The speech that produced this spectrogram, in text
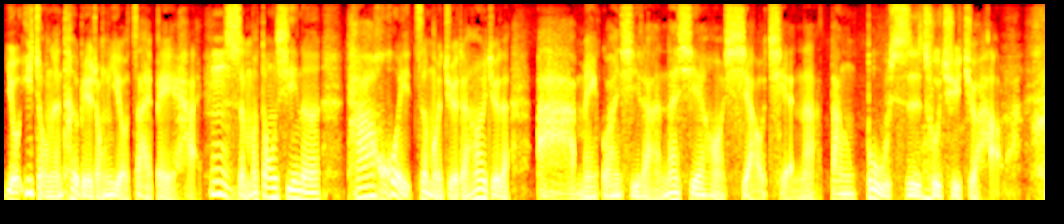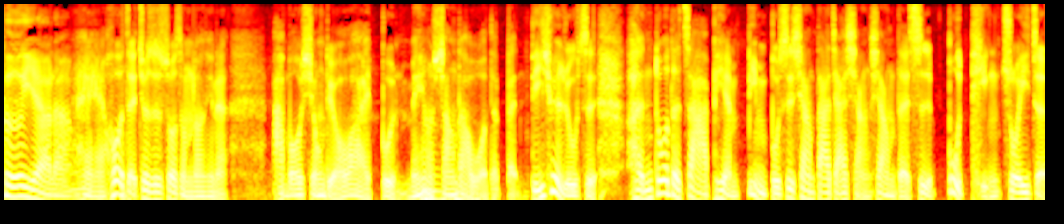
有一种人特别容易有再被害。什么东西呢？他会这么觉得，他会觉得啊，没关系啦，那些哈小钱呐、啊，当布施出去就好了，喝呀啦，嘿，或者就是说什么东西呢？阿波兄弟外本没有伤到我的本，的确如此。很多的诈骗并不是像大家想象的，是不停追着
